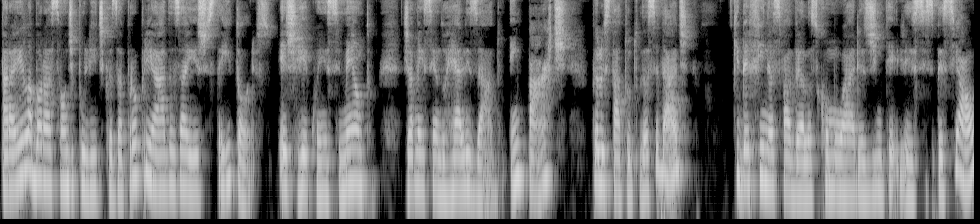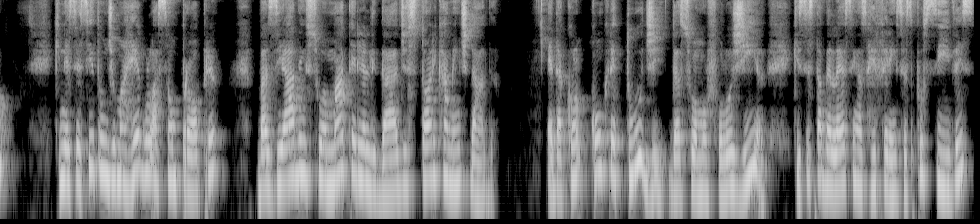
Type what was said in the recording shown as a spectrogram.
para a elaboração de políticas apropriadas a estes territórios. Este reconhecimento já vem sendo realizado, em parte, pelo Estatuto da Cidade, que define as favelas como áreas de interesse especial, que necessitam de uma regulação própria, baseada em sua materialidade historicamente dada. É da concretude da sua morfologia que se estabelecem as referências possíveis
